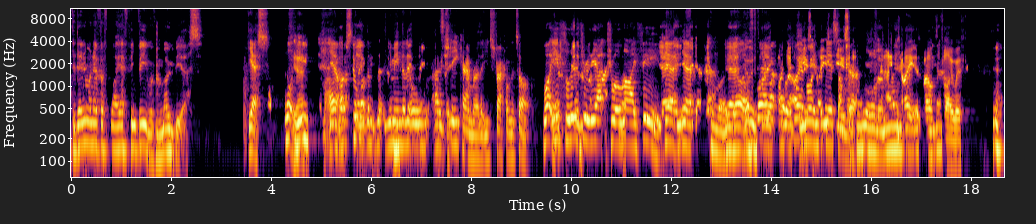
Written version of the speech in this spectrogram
Did anyone ever fly FPV with Mobius? Yes. Not Yeah. you. Yeah, I've still got the. the- You mean the little HD camera that you'd strap on the top? What, you flew through the actual live feed? Yeah, yeah. Oh my Yeah, God. it was Where- like, where- I used- I to use somewhere. a- wall and an H8 as well to fly with.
